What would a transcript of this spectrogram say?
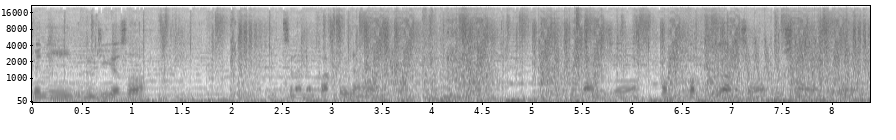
괜히 움직여서 이트나면 빡 돌잖아요. 그 다음 이제 꺾기 꺾기 하면서 지나가지고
